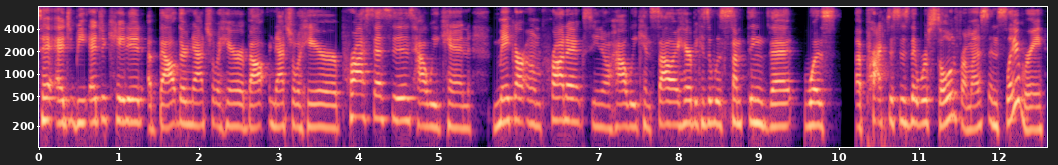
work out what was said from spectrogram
to be educated about their natural hair about natural hair processes how we can make our own products you know how we can style our hair because it was something that was practices that were stolen from us in slavery.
